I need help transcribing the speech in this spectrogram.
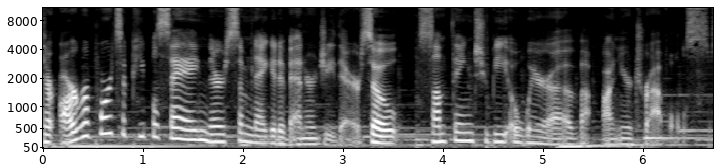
there are reports of people saying there's some negative energy there. So, something to be aware of on your travels.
